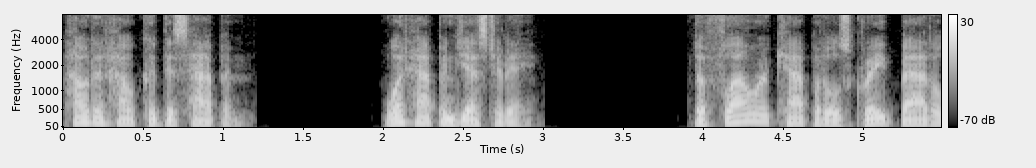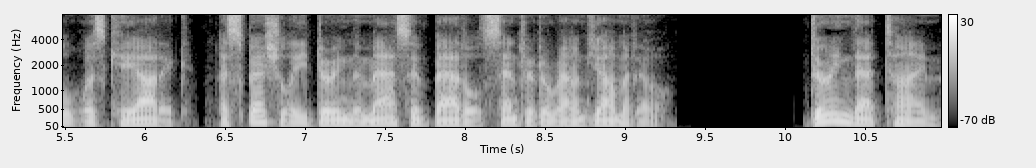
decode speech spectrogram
How did how could this happen? What happened yesterday? The flower capital's great battle was chaotic, especially during the massive battle centered around Yamato. During that time,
